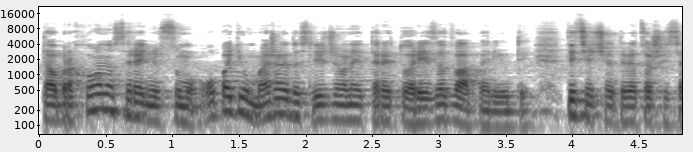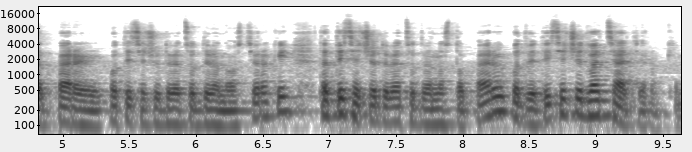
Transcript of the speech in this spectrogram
та обраховано середню суму опадів в межах досліджуваної території за два періоди 1961 по 1990 роки та 1991 по 2020 роки.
